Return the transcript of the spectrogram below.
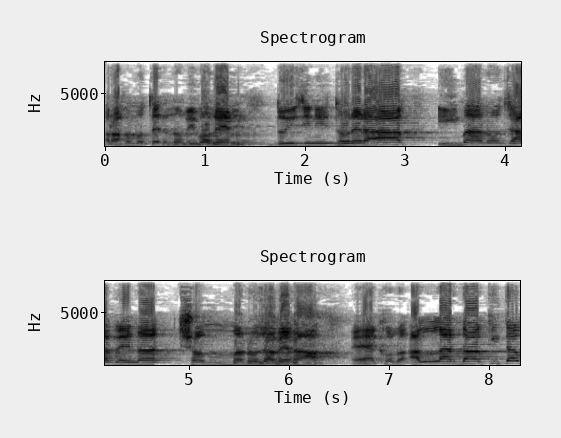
রহমতের নবী বলেন দুই জিনিস ধরে রাখ ইমানও যাবে না, সম্মানও যাবে না। এক হলো আল্লাহর দেওয়া কিতাব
